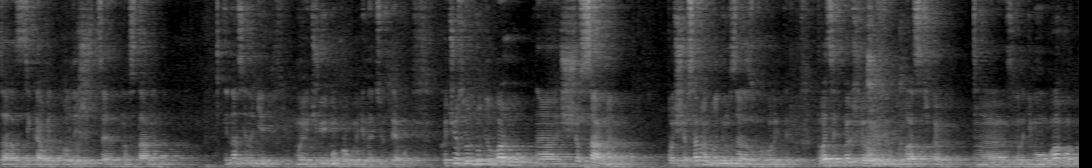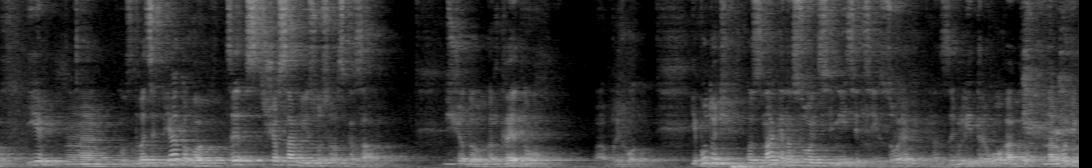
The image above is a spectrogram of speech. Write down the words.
зараз цікавить, коли ж це настане. І нас іноді ми чуємо проповіді на цю тему. Хочу звернути увагу, е, що саме, про що саме будемо зараз говорити. 21 розділ, будь ласка, е, звернімо увагу. І е, ну, з 25-го це що саме Ісус розказав щодо конкретного приходу. І будуть ознаки на сонці, місяці, зорях, на землі тривога народів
